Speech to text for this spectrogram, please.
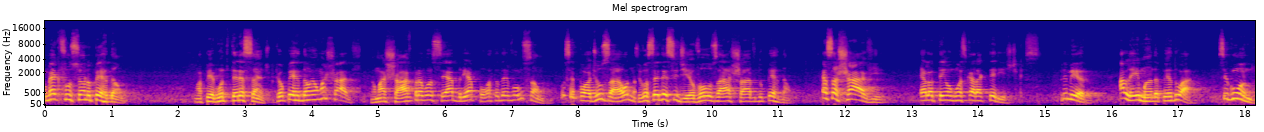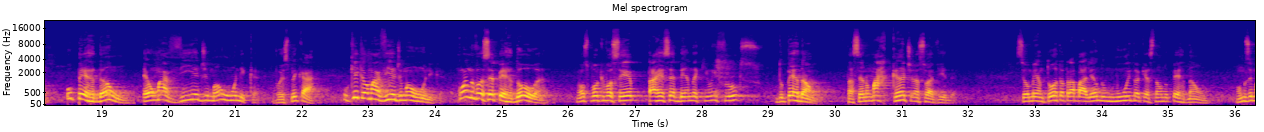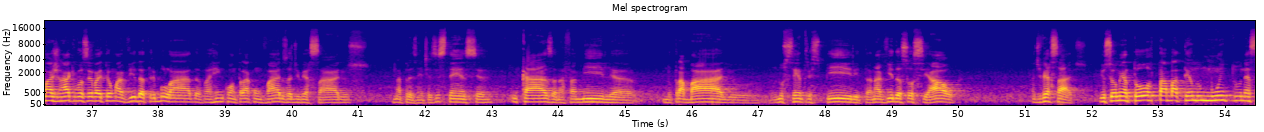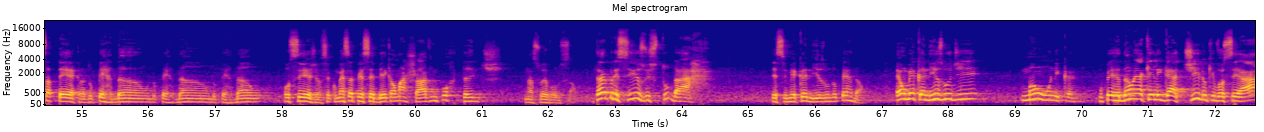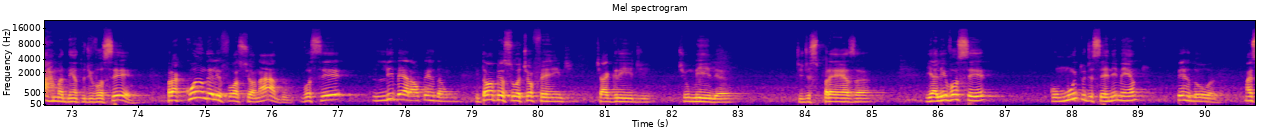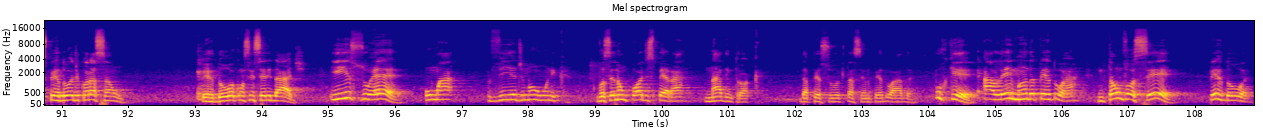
Como é que funciona o perdão? Uma pergunta interessante, porque o perdão é uma chave. É uma chave para você abrir a porta da evolução. Você pode usar ou não. Se você decidir, eu vou usar a chave do perdão. Essa chave, ela tem algumas características. Primeiro, a lei manda perdoar. Segundo, o perdão é uma via de mão única. Vou explicar. O que é uma via de mão única? Quando você perdoa, vamos supor que você está recebendo aqui o influxo do perdão, está sendo marcante na sua vida. Seu mentor está trabalhando muito a questão do perdão. Vamos imaginar que você vai ter uma vida atribulada, vai reencontrar com vários adversários na presente existência, em casa, na família, no trabalho, no centro espírita, na vida social. Adversários. E o seu mentor está batendo muito nessa tecla do perdão, do perdão, do perdão. Ou seja, você começa a perceber que é uma chave importante na sua evolução. Então é preciso estudar esse mecanismo do perdão. É um mecanismo de mão única. O perdão é aquele gatilho que você arma dentro de você para quando ele for acionado, você liberar o perdão. Então a pessoa te ofende, te agride, te humilha, te despreza, e ali você, com muito discernimento, perdoa. Mas perdoa de coração perdoa com sinceridade. E isso é uma via de mão única. Você não pode esperar nada em troca da pessoa que está sendo perdoada. Por quê? A lei manda perdoar. Então você perdoa.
